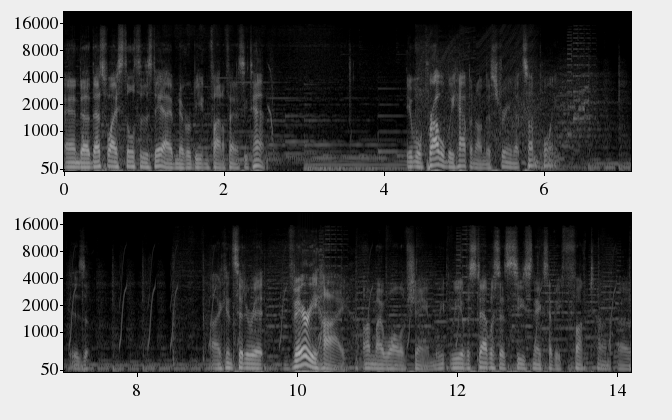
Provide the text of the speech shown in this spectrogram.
and uh, that's why still to this day I've never beaten Final Fantasy X. It will probably happen on the stream at some point. Is I consider it very high on my wall of shame. We, we have established that sea snakes have a fuck ton of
